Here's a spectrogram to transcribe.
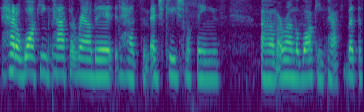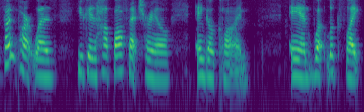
had a walking path around it. It had some educational things um, around the walking path. But the fun part was you could hop off that trail and go climb. And what looks like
